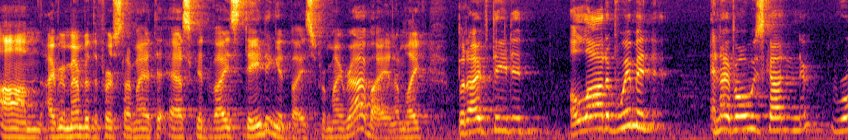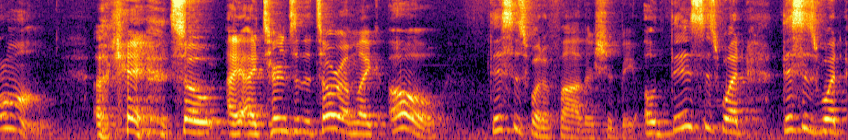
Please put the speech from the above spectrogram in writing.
Um, I remember the first time I had to ask advice, dating advice from my rabbi, and I'm like, but I've dated a lot of women, and I've always gotten it wrong. Okay, so I, I turn to the Torah. I'm like, oh, this is what a father should be. Oh, this is what this is what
